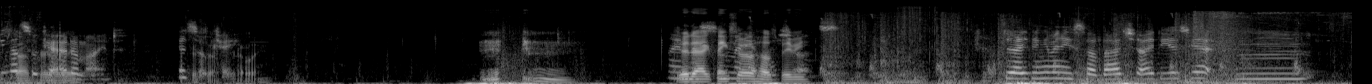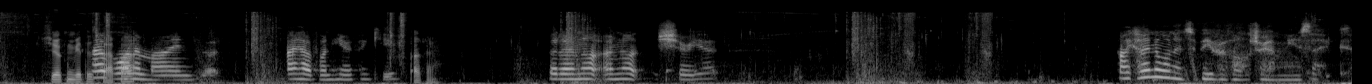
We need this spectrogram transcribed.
Yeah, that's stuff, okay. I don't mind. It's Good okay. really. I Good, miss so Thanks for the host, baby. one-shots. Did I think of any sub badge ideas yet? Mm, Shield can get this I have one out. in mind, but I have one here. Thank you. Okay. But I'm not. I'm not sure yet. I kind of want it to be Revoltram music.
